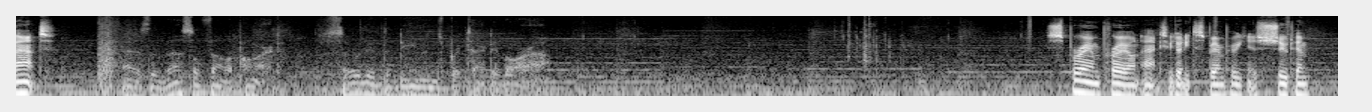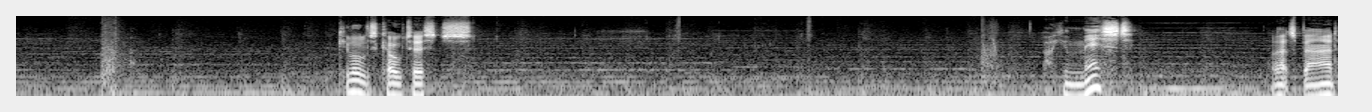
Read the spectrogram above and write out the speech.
That. As the vessel fell apart, so did the demon's protective aura. Spray and pray on Axe. We don't need to spray and pray. We can just shoot him. Kill all his cultists. Oh, you missed? Oh, that's bad.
